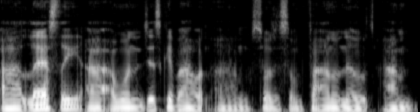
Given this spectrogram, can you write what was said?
Uh, lastly, uh, I want to just give out um, sort of some final notes. I'm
